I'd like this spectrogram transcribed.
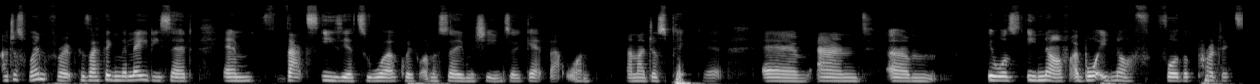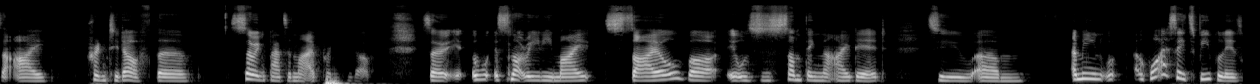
I just went for it because I think the lady said, um, that's easier to work with on a sewing machine, so get that one. And I just picked it. Um, and um, it was enough. I bought enough for the projects that I printed off, the sewing pattern that I printed off. So it, it's not really my style, but it was just something that I did to. Um, I mean, what I say to people is,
